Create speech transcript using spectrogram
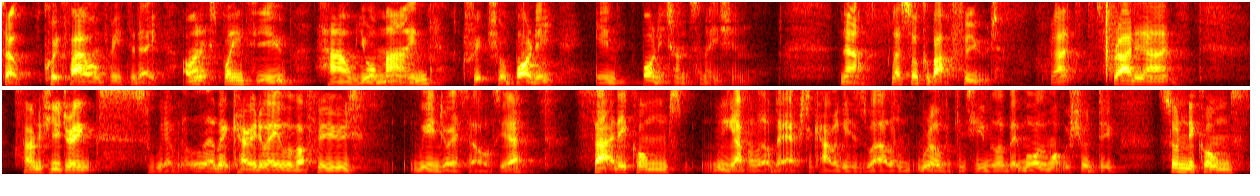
So, quick fire one for you today. I want to explain to you how your mind tricks your body in body transformation. Now, let's talk about food, right? It's Friday night, having a few drinks, we have a little bit carried away with our food, we enjoy ourselves, yeah? Saturday comes, we have a little bit extra calories as well, and we're over consuming a little bit more than what we should do. Sunday comes,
